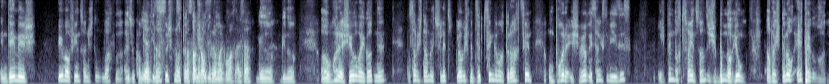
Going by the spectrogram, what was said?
Indem ich über 24 Stunden wach war, also Ja, komplett die das, Nacht das, durchgemacht das, habe. habe ich auch früher mal gemacht, Alter. Genau, genau. Aber Bruder, ich schwöre bei Gott, ne? Das habe ich damals zuletzt, glaube ich, mit 17 gemacht oder 18. Und Bruder, ich schwöre, ich sag's dir, wie es ist. Ich bin doch 22, ich bin noch jung. Aber ich bin auch älter geworden.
